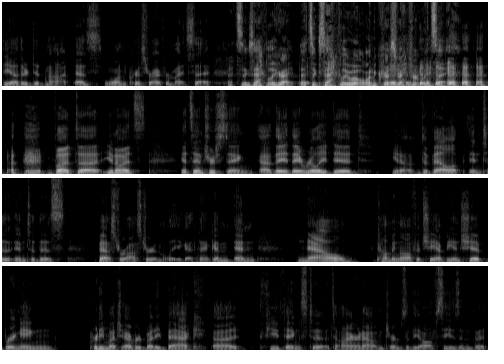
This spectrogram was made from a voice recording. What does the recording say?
the other did not, as one Chris Rifer might say. That's exactly right. That's exactly what one Chris Rifer would say. but uh, you know, it's it's interesting. Uh, they they really did you know develop into into this best roster in the league, I think. And and now coming off a championship, bringing pretty much everybody back. A uh, few things to to iron out in terms of the off season, but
